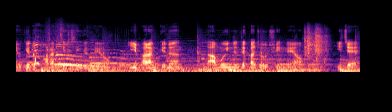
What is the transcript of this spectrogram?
여기도 바람길이 생겼네요. 이 바람길은 나무 있는 데까지 올 수 있네요. 이제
